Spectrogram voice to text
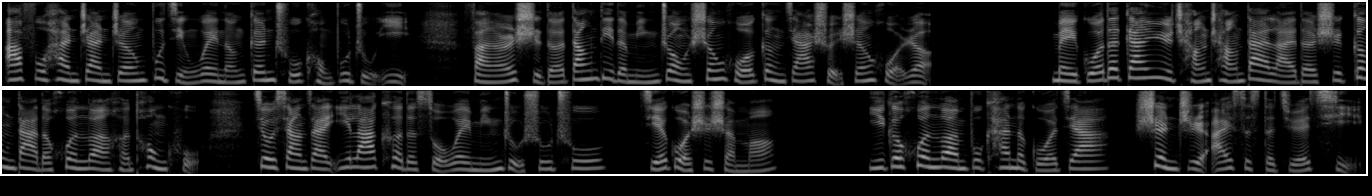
阿富汗战争不仅未能根除恐怖主义，反而使得当地的民众生活更加水深火热。美国的干预常常带来的是更大的混乱和痛苦，就像在伊拉克的所谓民主输出，结果是什么？一个混乱不堪的国家，甚至 ISIS 的崛起。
